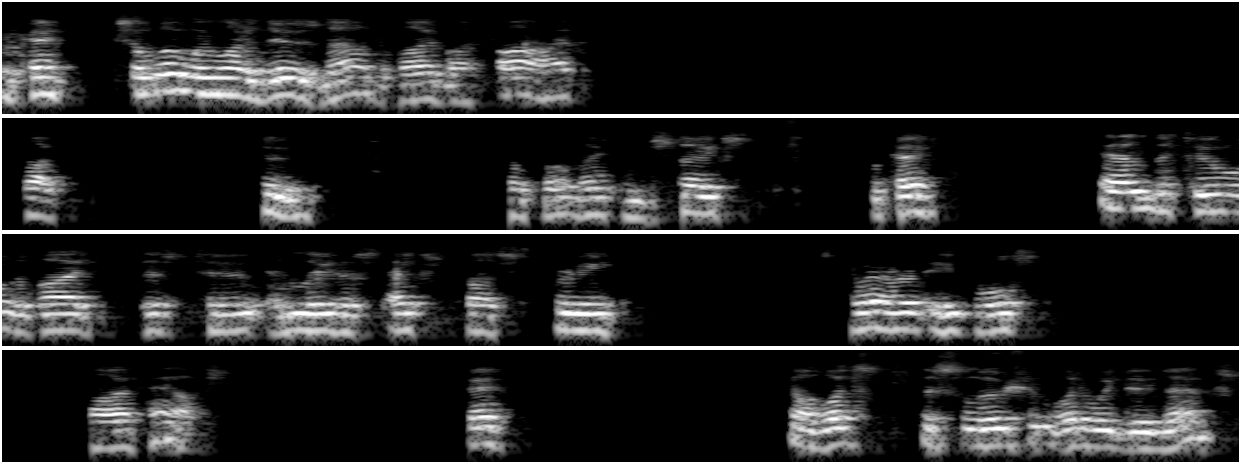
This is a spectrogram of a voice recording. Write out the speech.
Okay, so what we want to do is now divide by five. Like two. Don't make mistakes. Okay. And the two will divide this two and leave us x plus three squared equals five halves. Okay. Now what's the solution? What do we do next?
